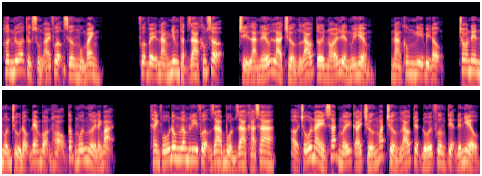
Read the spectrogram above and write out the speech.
hơn nữa thực sủng ái Phượng xương mù manh. Phượng vệ nàng nhưng thật ra không sợ, chỉ là nếu là trưởng lão tới nói liền nguy hiểm, nàng không nghĩ bị động, cho nên muốn chủ động đem bọn họ cấp mỗi người đánh bại. Thành phố Đông Lâm ly Phượng ra buồn ra khá xa, ở chỗ này sát mấy cái trướng mắt trưởng lão tuyệt đối phương tiện đến nhiều.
